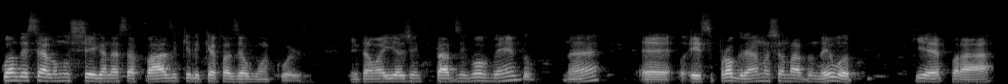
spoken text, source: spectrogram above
quando esse aluno chega nessa fase que ele quer fazer alguma coisa? Então, aí a gente está desenvolvendo né, é, esse programa chamado New Up, que é para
